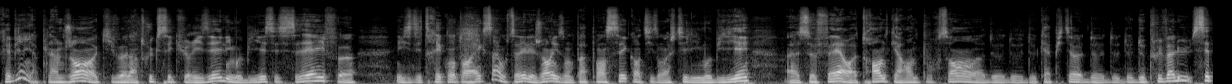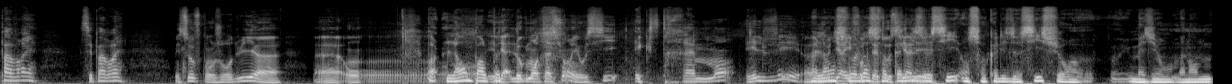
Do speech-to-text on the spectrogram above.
très bien, il y a plein de gens euh, qui veulent un truc sécurisé, l'immobilier c'est safe, euh, ils étaient très contents avec ça. Vous savez, les gens, ils n'ont pas pensé, quand ils ont acheté l'immobilier, euh, se faire 30-40% de, de, de capital, de, de, plus-value. C'est pas vrai. C'est pas vrai. Mais sauf qu'aujourd'hui, euh, euh, on- Bon, là, on parle L'augmentation est aussi extrêmement élevée. Euh, Bah là, on, dire, se, il faut là, on se peut-être aussi focalise aller- aussi, on se focalise aussi sur, euh, imaginons maintenant, le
